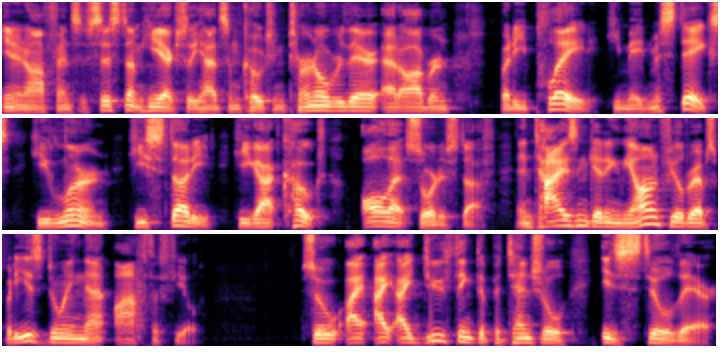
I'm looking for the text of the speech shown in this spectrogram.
in an offensive system. He actually had some coaching turnover there at Auburn, but he played, he made mistakes, he learned, he studied, he got coached, all that sort of stuff. And Ty isn't getting the on field reps, but he is doing that off the field. So I, I, I do think the potential is still there.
